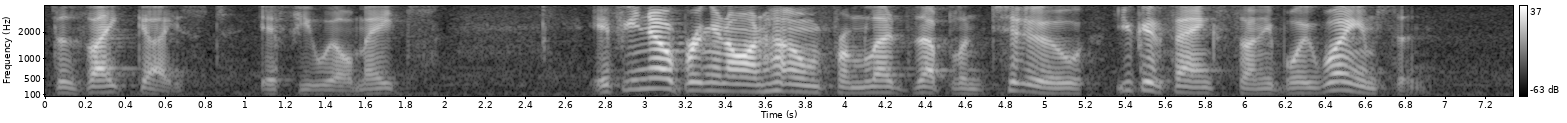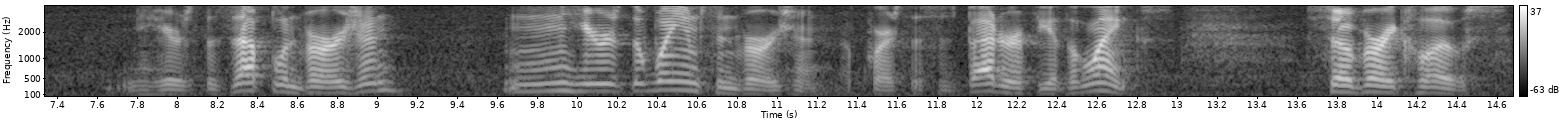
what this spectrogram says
the zeitgeist, if you will, mates. If you know Bring It On Home from Led Zeppelin 2, you can thank Sonny Boy Williamson. Here's the Zeppelin version. Mm, here's the Williamson version. Of course, this is better if you have the links. So very close.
